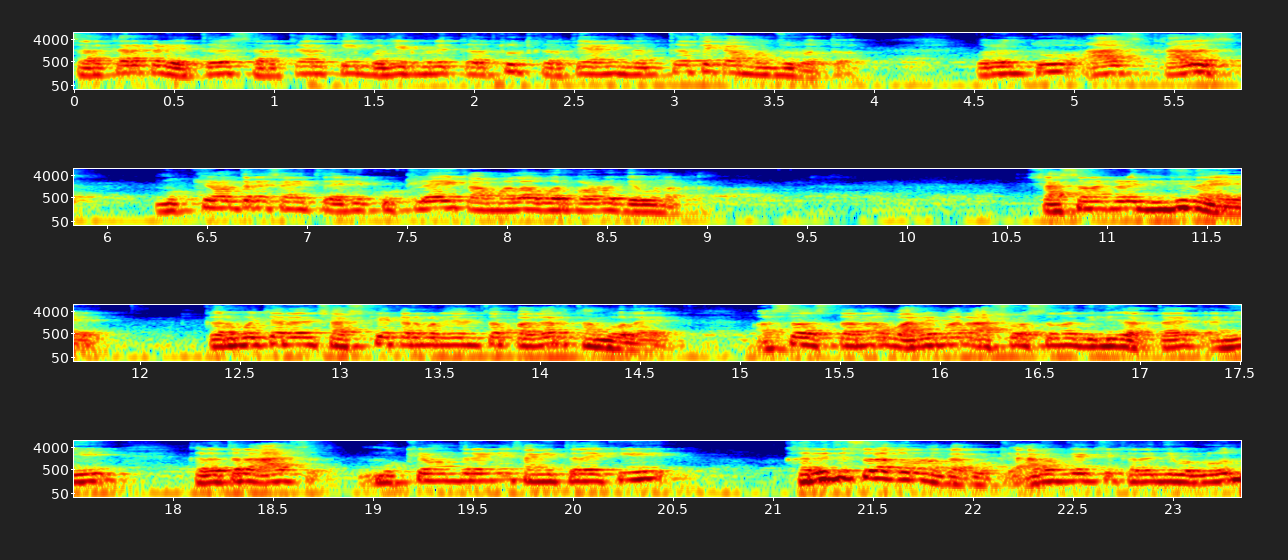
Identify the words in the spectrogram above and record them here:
सरकारकडे येतं. सरकार ते बजेटमध्ये तरतूद करते आणि नंतर ते काम मंजूर होतं. परंतु आज कालच मुख्यमंत्र्यांनी सांगितलं की कुठल्याही कामाला वर्क ऑर्डर देऊ नका. शासनाकडे निधी नाही आहे. कर्मचाऱ्यां शासकीय कर्मचाऱ्यांचा पगार थांबवला आहे असं असताना वारंवार आश्वासनं दिली जात आहेत आणि खरं तर आज मुख्यमंत्र्यांनी सांगितलं आहे की खरेदी सुद्धा करू नका कुठली. आरोग्याची खरेदी वगळून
